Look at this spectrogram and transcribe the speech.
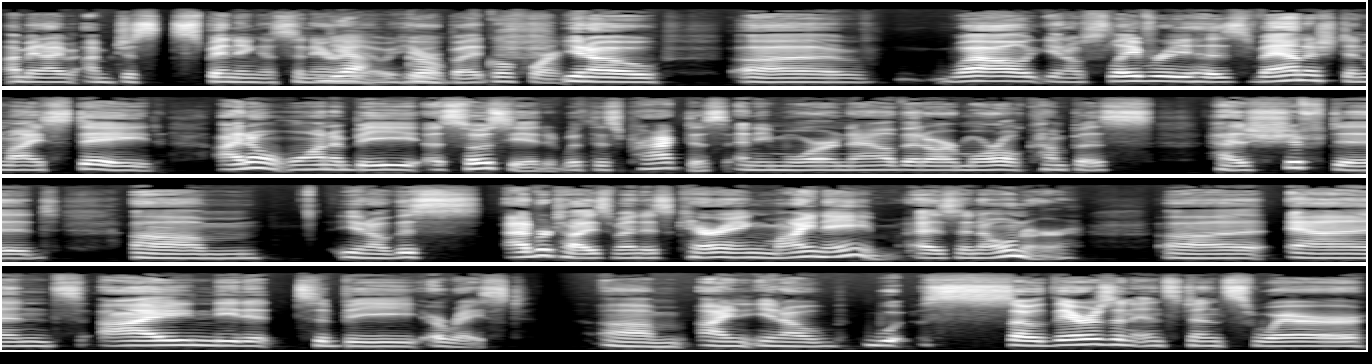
I mean, I, I'm just spinning a scenario Yeah, here, go- but go for it. You know, uh, well, you know, slavery has vanished in my state. I don't want to be associated with this practice anymore now that our moral compass has shifted. Um, you know, this advertisement is carrying my name as an owner, uh, and I need it to be erased. Um, I, you know, w- so there's an instance where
